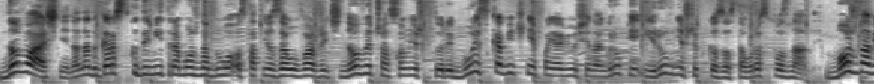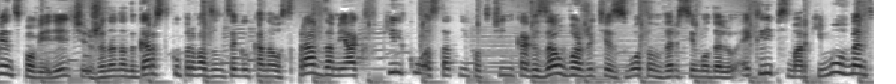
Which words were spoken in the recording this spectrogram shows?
No właśnie, na nadgarstku Dymitra można było ostatnio zauważyć nowy czasomierz, który błyskawicznie pojawił się na grupie i równie szybko został rozpoznany. Można więc powiedzieć, że na nadgarstku prowadzącego kanał Sprawdzam Jak w kilku ostatnich odcinkach zauważycie złotą wersję modelu Eclipse marki Movement,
